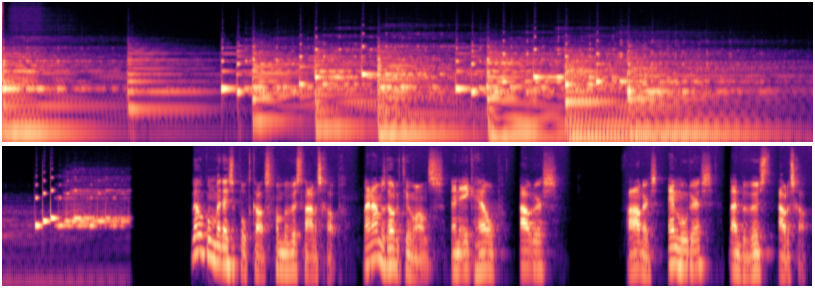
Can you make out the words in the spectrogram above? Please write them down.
Welkom bij deze podcast van Bewust Vaderschap. Mijn naam is Roderick Timmermans en ik help ouders, vaders en moeders bij bewust ouderschap.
